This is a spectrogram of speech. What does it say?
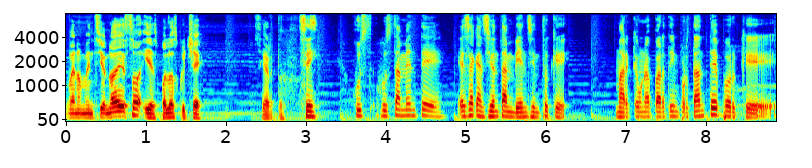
bueno, mencionó eso y después lo escuché. ¿Cierto? Sí, justamente esa canción también siento que marca una parte importante porque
